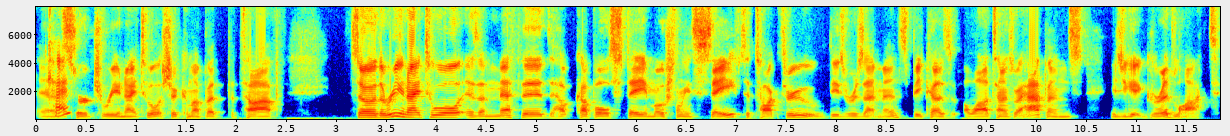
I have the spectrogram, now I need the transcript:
and Okay. search Reunite tool. It should come up at the top. So, the Reunite tool is a method to help couples stay emotionally safe to talk through these resentments because a lot of times what happens is you get gridlocked.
